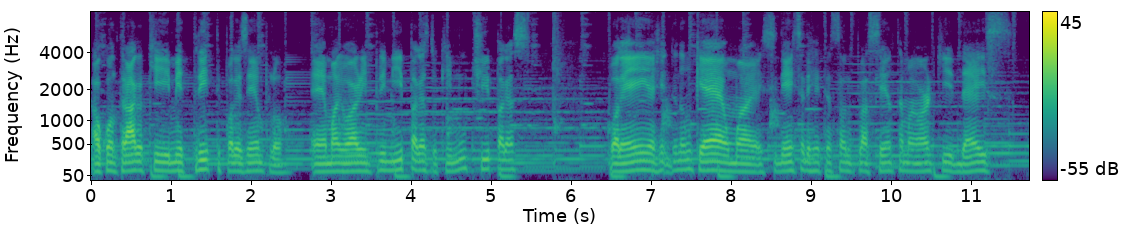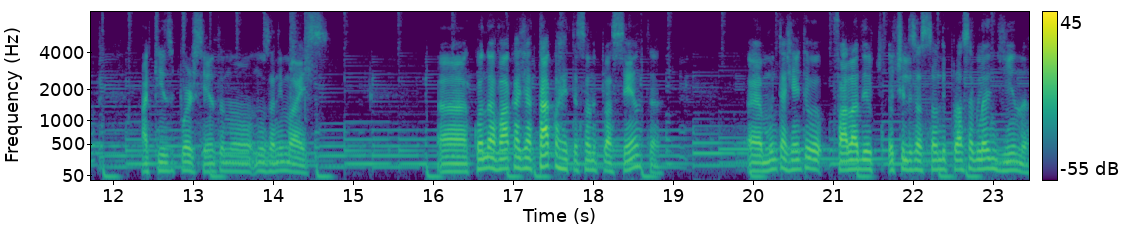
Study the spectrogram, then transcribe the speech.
Ao contrário que metrite, por exemplo, é maior em primíparas do que em multíparas. Porém, a gente não quer uma incidência de retenção de placenta maior que 10 a 15% no, nos animais. Ah, quando a vaca já está com a retenção de placenta, é, muita gente fala de utilização de prostaglandina.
